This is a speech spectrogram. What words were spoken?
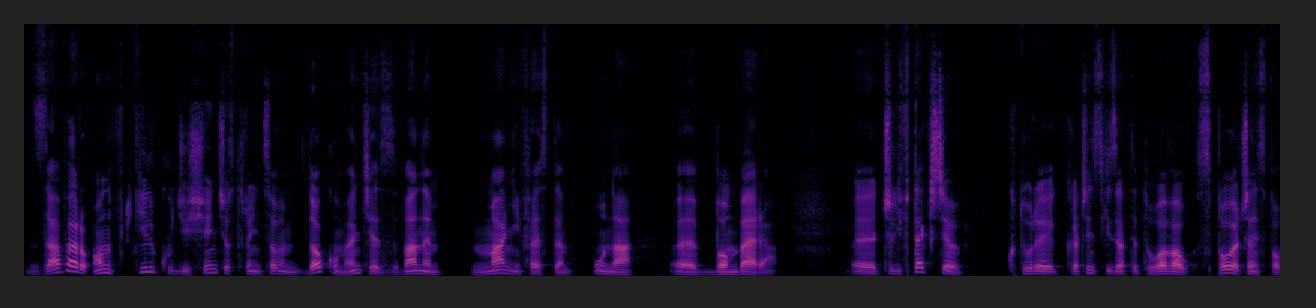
zawarł on w kilkudziesięciostronicowym dokumencie zwanym Manifestem Una E, Bombera, e, czyli w tekście, który Kaczyński zatytułował Społeczeństwo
